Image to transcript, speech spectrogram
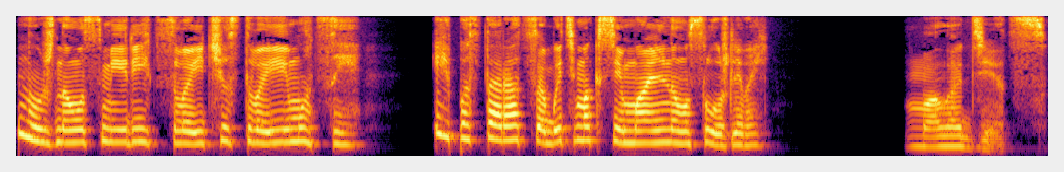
Нужно усмирить свои чувства и эмоции и постараться быть максимально услужливой. «Молодец.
